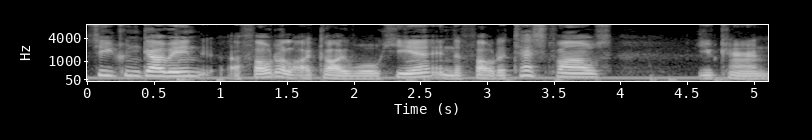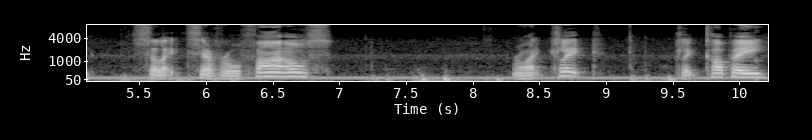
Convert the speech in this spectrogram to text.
so you can go in a folder like I will here in the folder test files. You can select several files, right click, click copy,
